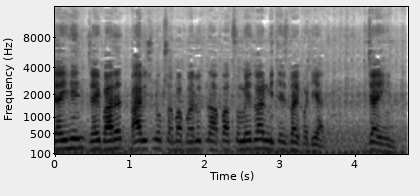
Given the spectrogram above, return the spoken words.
જય હિન્દ, જય ભારત. બાવીસ લોકસભા ભરૂચના અપક્ષ ઉમેદવાર મિતેશભાઈ પટિયાલ જય હિન્દ.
